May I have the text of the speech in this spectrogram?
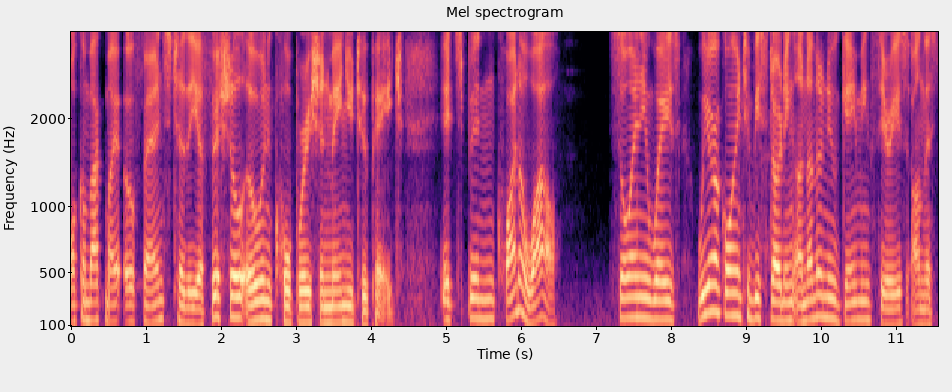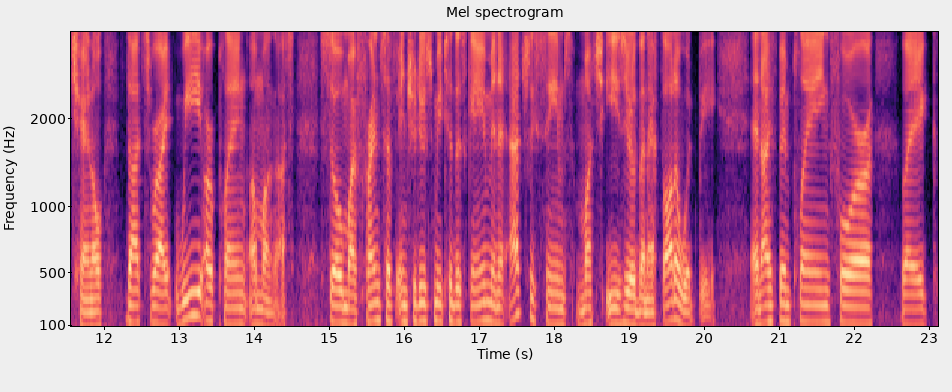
Welcome back, my O fans, to the official Owen Corporation main YouTube page. It's been quite a while. So, anyways, we are going to be starting another new gaming series on this channel. That's right, we are playing Among Us. So, my friends have introduced me to this game, and it actually seems much easier than I thought it would be. And I've been playing for like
